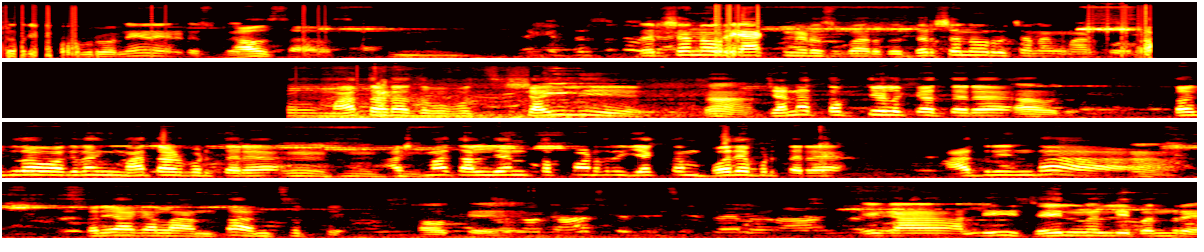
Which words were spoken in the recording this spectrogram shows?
ಸುದೀಪ್ ಒಬ್ರುನೇ ನಡೆಸ್ಬೇಕು. ಹೌದು ಸರ್ ಹೌದು ಸರ್. ದರ್ಶನ್ ಅವ್ರು ಯಾಕೆ ನಡೆಸಬಾರದು? ದರ್ಶನ್ ಅವರು ಚೆನ್ನಾಗಿ ಮಾಡ್ಬೋದು ಮಾತಾಡೋದು ಶೈಲಿ. ಹಾ. ಜನ ತಪ್ಪು ತಿಳ್ಕೊತಾರೆ. ಹೌದು. ತೆಗ್ದ ಒಗ್ದಂಗ್ ಮಾತಾಡ್ಬಿಡ್ತಾರೆ. ಹ್ಮ್ ಹ್ಮ್ ಅಷ್ಟ್ ಮಾತು ಅಲ್ಲಿ ಏನ್ ತಪ್ಪು ಮಾಡಿದ್ರೆ ಏಕ್ತಮ್ ಬೋಧೆ ಬಿಡ್ತಾರೆ. ಆದ್ರಿಂದ ಹಾ. ಸರಿಯಾಗಲ್ಲ ಅಂತ ಅನ್ಸುತ್ತೆ. ಓಕೆ. ಈಗ ಅಲ್ಲಿ ಜೈಲಿನಲ್ಲಿ ಬಂದ್ರೆ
